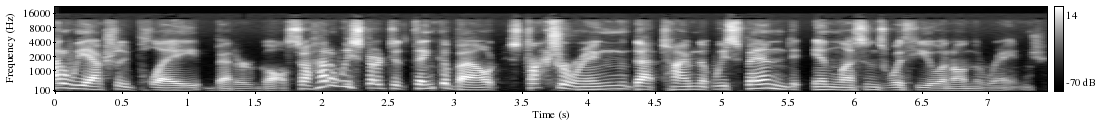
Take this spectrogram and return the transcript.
how do we actually play better golf? So, how do we start to think about structuring that time that we spend in lessons with you and on the range?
